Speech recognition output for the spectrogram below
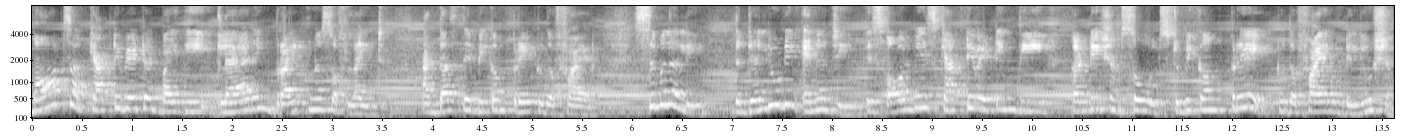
moths are captivated by the glaring brightness of light and thus they become prey to the fire. Similarly, the deluding energy is always captivating the conditioned souls to become prey to the fire of delusion.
